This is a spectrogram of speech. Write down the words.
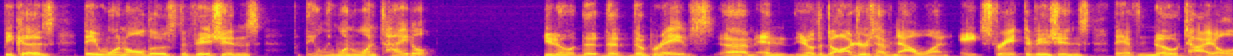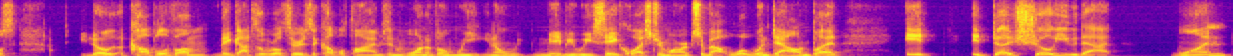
because they won all those divisions, but they only won one title. You know the the, the Braves, um, and you know the Dodgers have now won eight straight divisions. They have no titles. You know, a couple of them they got to the World Series a couple times, and one of them we you know maybe we say question marks about what went down, but it it does show you that one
